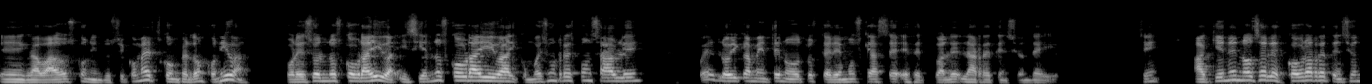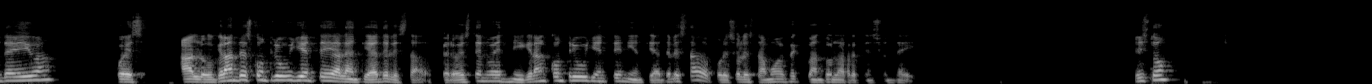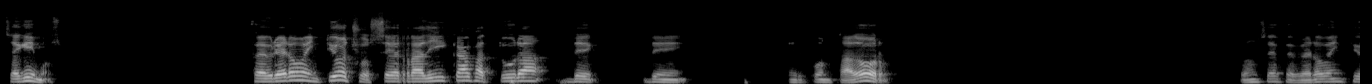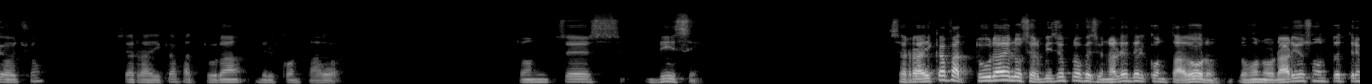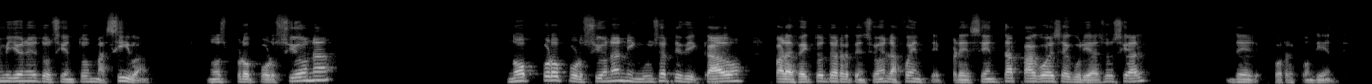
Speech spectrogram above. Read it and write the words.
eh, grabados con industria y comercio, con, perdón, con IVA. Por eso él nos cobra IVA. Y si él nos cobra IVA y como es un responsable, pues lógicamente nosotros tenemos que hacer, efectuarle la retención de IVA. ¿A quienes no se les cobra retención de IVA? Pues a los grandes contribuyentes y a las entidades del Estado. Pero este no es ni gran contribuyente ni entidad del Estado. Por eso le estamos efectuando la retención de IVA. ¿Listo? Seguimos. Febrero 28, se radica factura de, de el contador. Entonces, febrero 28, se radica factura del contador. Entonces, dice, se radica factura de los servicios profesionales del contador. Los honorarios son de 3.200.000 masiva. Nos proporciona no proporciona ningún certificado para efectos de retención en la fuente. Presenta pago de seguridad social del correspondiente.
